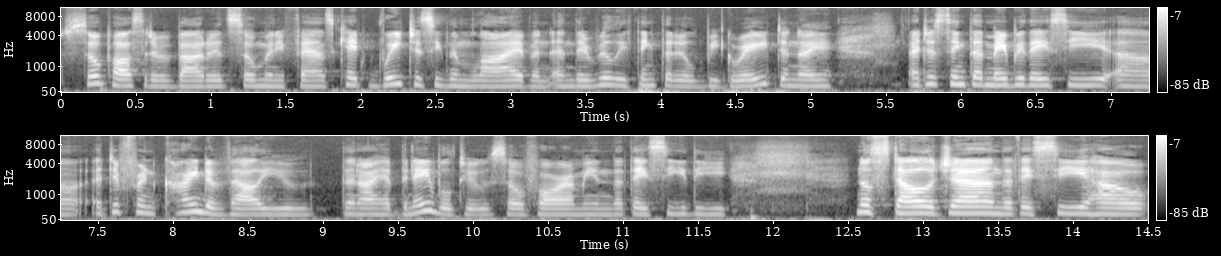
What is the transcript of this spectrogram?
so positive about it. So many fans can't wait to see them live, and, and they really think that it'll be great. And I I just think that maybe they see uh, a different kind of value than I have been able to so far. I mean that they see the nostalgia and that they see how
